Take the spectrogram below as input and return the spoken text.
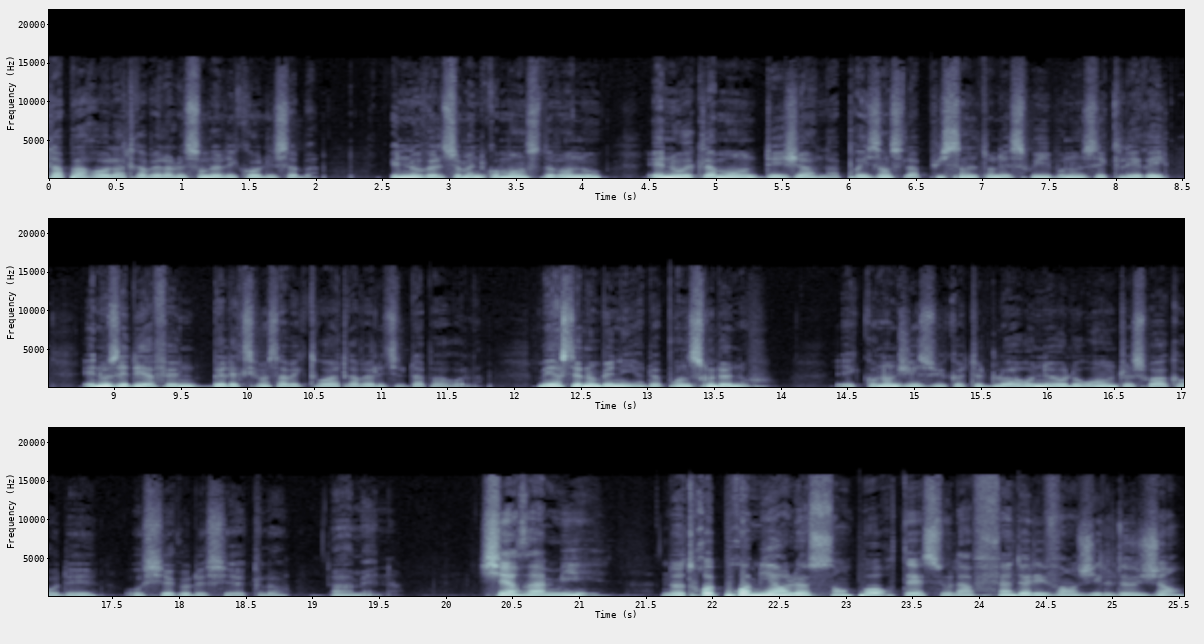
ta parole à travers la leçon de l'école du sabbat. Une nouvelle semaine commence devant nous et nous réclamons déjà la présence et la puissance de ton esprit pour nous éclairer et nous aider à faire une belle expérience avec toi à travers l'étude de ta parole. Merci de nous bénir, de prendre soin de nous. Et qu'au nom de Jésus, que toute gloire, honneur, louange te soit accordée au siècle des siècles. Amen. Chers amis, notre première leçon portait sur la fin de l'évangile de Jean,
